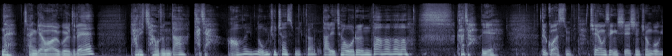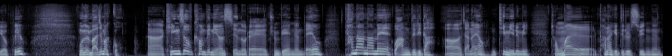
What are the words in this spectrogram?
네, 장기하와 얼굴들의 달이 차오른다 가자. 아, 너무 좋지 않습니까? 달이 차오른다 가자. 예, 듣고 왔습니다. 최영생 씨의 신청곡이었고요. 오늘 마지막 곡. 아, Kings of Convenience의 노래 준비했는데요. 편안함의 왕들이다. 아, 잖아요. 팀 이름이 정말 편하게 들을 수 있는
